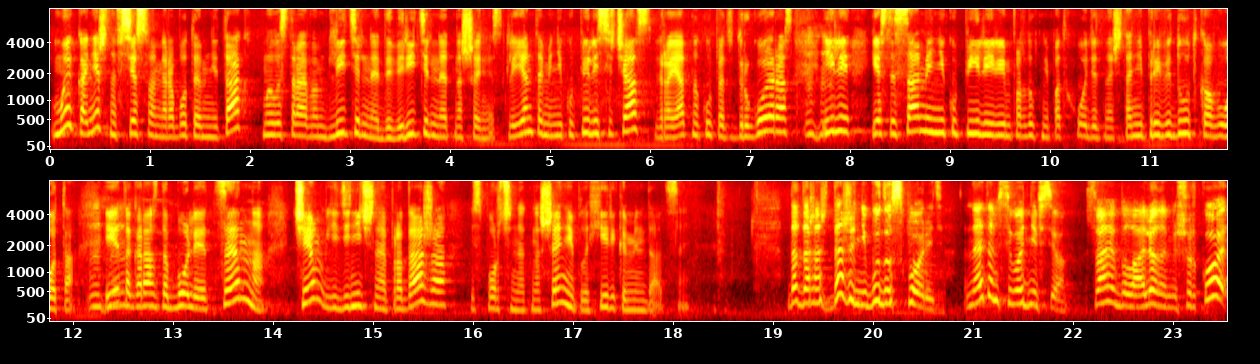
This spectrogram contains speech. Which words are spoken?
Мы, конечно, все с вами работаем не так. Мы выстраиваем длительные, доверительные отношения с клиентами. Не купили сейчас, вероятно, купят в другой раз. Или если сами не купили или им продукт не подходит, значит, они приведут кого-то. И это гораздо более ценно, чем единичная продажа, испорченные отношения и плохие рекомендации. Да, даже, даже не буду спорить. На этом сегодня все. С вами была Алена Мишурко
